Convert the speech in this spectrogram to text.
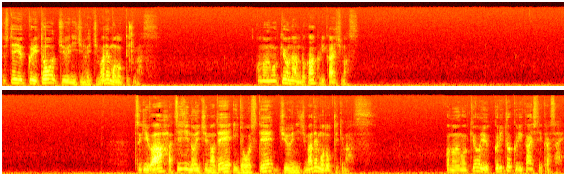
そしてゆっくりと12時の位置まで戻ってきます。この動きを何度か繰り返します。次は8時の位置まで移動して12時まで戻ってきます。この動きをゆっくりと繰り返してください。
